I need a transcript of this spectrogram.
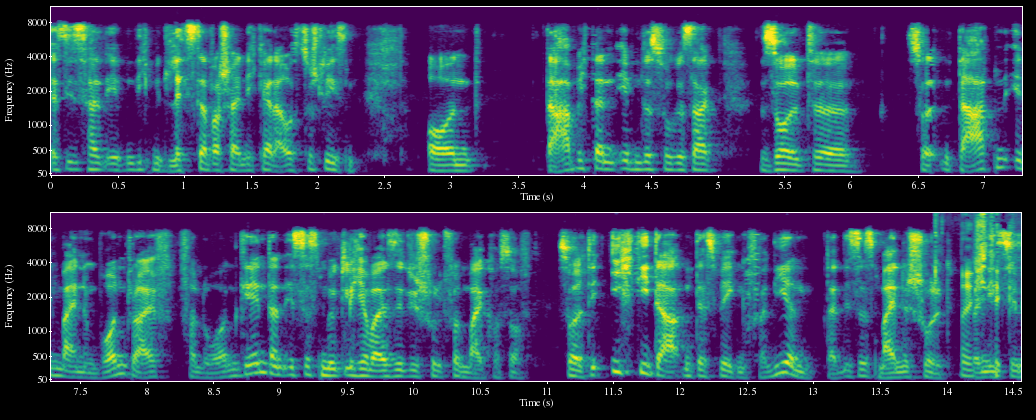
es ist halt eben nicht mit letzter Wahrscheinlichkeit auszuschließen. Und da habe ich dann eben das so gesagt, sollte Sollten Daten in meinem OneDrive verloren gehen, dann ist es möglicherweise die Schuld von Microsoft. Sollte ich die Daten deswegen verlieren, dann ist es meine Schuld, wenn ich, sie,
